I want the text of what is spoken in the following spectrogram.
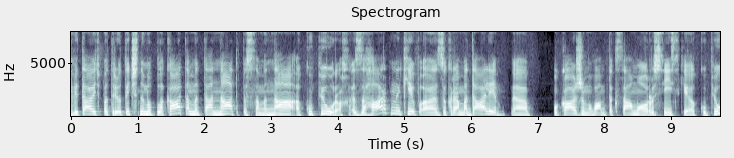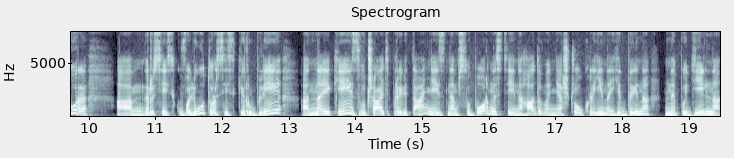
вітають патріотичними плакатами та надписами на купюрах загарбників. Е, Зокрема, далі покажемо вам так само російські купюри, російську валюту, російські рублі, на якій звучать привітання із Днем Соборності і нагадування, що Україна єдина, неподільна,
